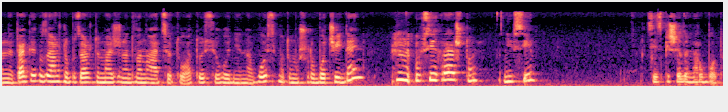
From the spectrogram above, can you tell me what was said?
Не так, як завжди, бо завжди майже на 12, а то сьогодні на 8, тому що робочий день у всіх решту, і всі, всі спішили на роботу.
